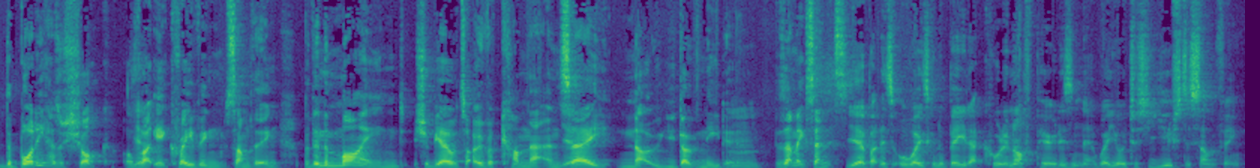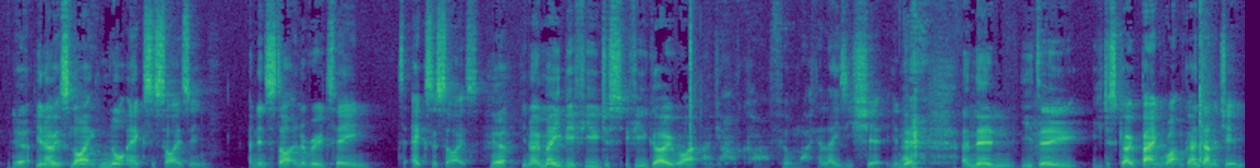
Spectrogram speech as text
the body has a shock of Yeah. like it craving something, but then the mind should be able to overcome that and Yeah. say, no, you don't need it. Mm. Does that make sense? Yeah, but there's always going to be that cooling off period, isn't there, where you're just used to something. Yeah. You know, it's like not exercising and then starting a routine to exercise. Yeah. You know, maybe if you just if you go right, oh God, I feel like a lazy shit, you know, Yeah. and then you do you just go bang right. I'm going down the gym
